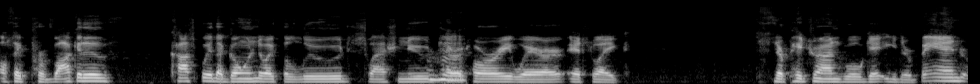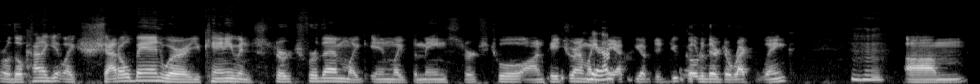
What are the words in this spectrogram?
I'll say provocative cosplay that go into like the lewd slash nude Mhm. territory, where it's like their Patreons will get either banned or they'll kind of get like shadow banned, where you can't even search for them like in like the main search tool on Patreon. Like Yep. they have, you have to do, go to their direct link hmm um,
